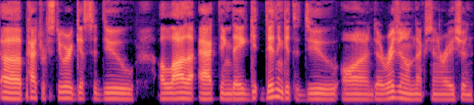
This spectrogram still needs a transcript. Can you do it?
uh, Patrick Stewart gets to do a lot of acting they get, didn't get to do on the original Next Generation,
